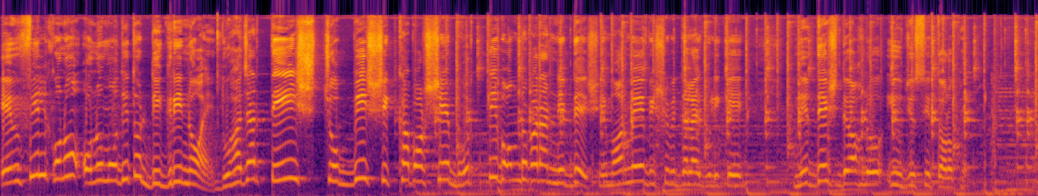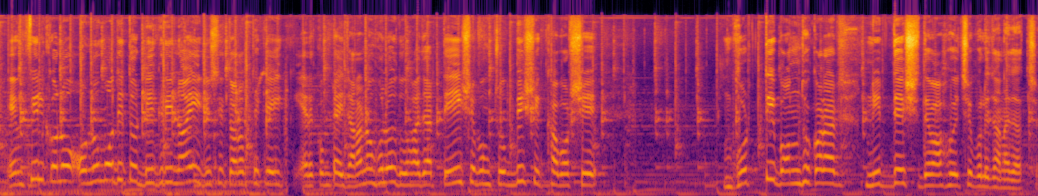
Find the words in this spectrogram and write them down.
এমফিল কোনো অনুমোদিত ডিগ্রি নয়। দু হাজার তেইশ, চব্বিশ শিক্ষাবর্ষে ভর্তি বন্ধ করার নির্দেশ এই মর্মে বিশ্ববিদ্যালয়গুলিকে নির্দেশ দেওয়া হলো ইউজিসির তরফে। এমফিল কোনো অনুমোদিত ডিগ্রি নয় ইউজিসির তরফ থেকে এরকমটাই জানানো হলো। দু হাজার তেইশ এবং চব্বিশ শিক্ষাবর্ষে ভর্তি বন্ধ করার নির্দেশ দেওয়া হয়েছে বলে জানা যাচ্ছে।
